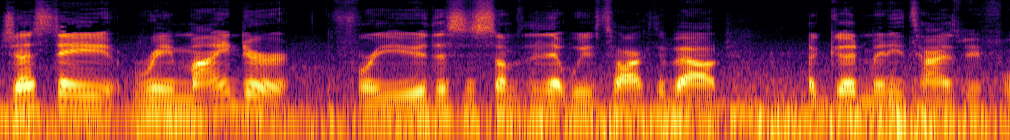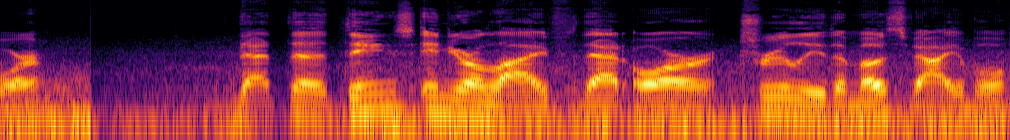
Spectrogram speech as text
Just a reminder for you. This is something that we've talked about a good many times before that the things in your life that are truly the most valuable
